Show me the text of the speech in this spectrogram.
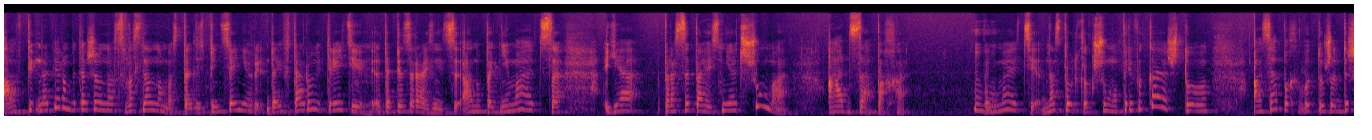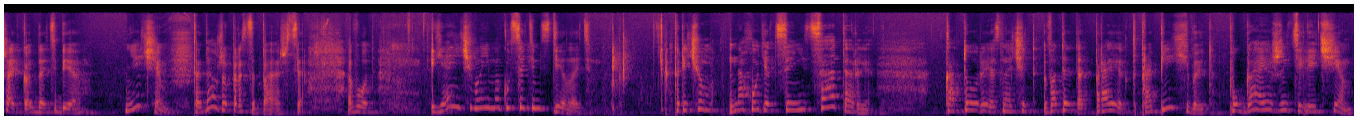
А в, на первом этаже у нас в основном остались пенсионеры, да и второй, и третий, mm-hmm. это без разницы. Оно поднимается. Я просыпаюсь не от шума, а от запаха. Угу. Понимаете? Настолько к шуму привыкаешь, что а запах вот уже дышать, когда тебе нечем, тогда уже просыпаешься. Вот. Я ничего не могу с этим сделать. Причем находятся инициаторы, которые, значит, вот этот проект пропихивают, пугая жителей чем?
